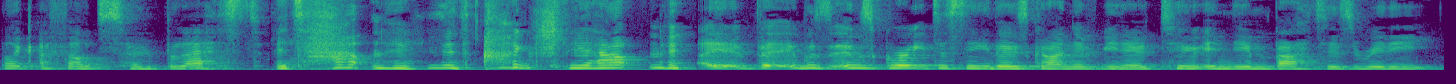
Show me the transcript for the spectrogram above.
Like I felt so blessed. It's happening. It's actually happening. I, but it was it was great to see those kind of you know two Indian batters really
